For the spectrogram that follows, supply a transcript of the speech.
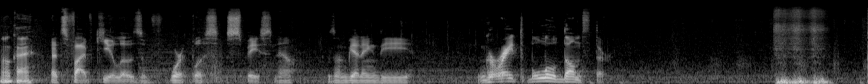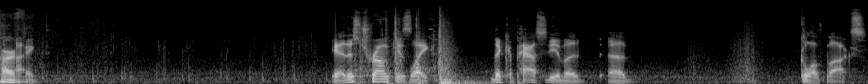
Okay. That's five kilos of worthless space now because I'm getting the great blue dumpster. Perfect. Yeah, this trunk is like the capacity of a, a glove box.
